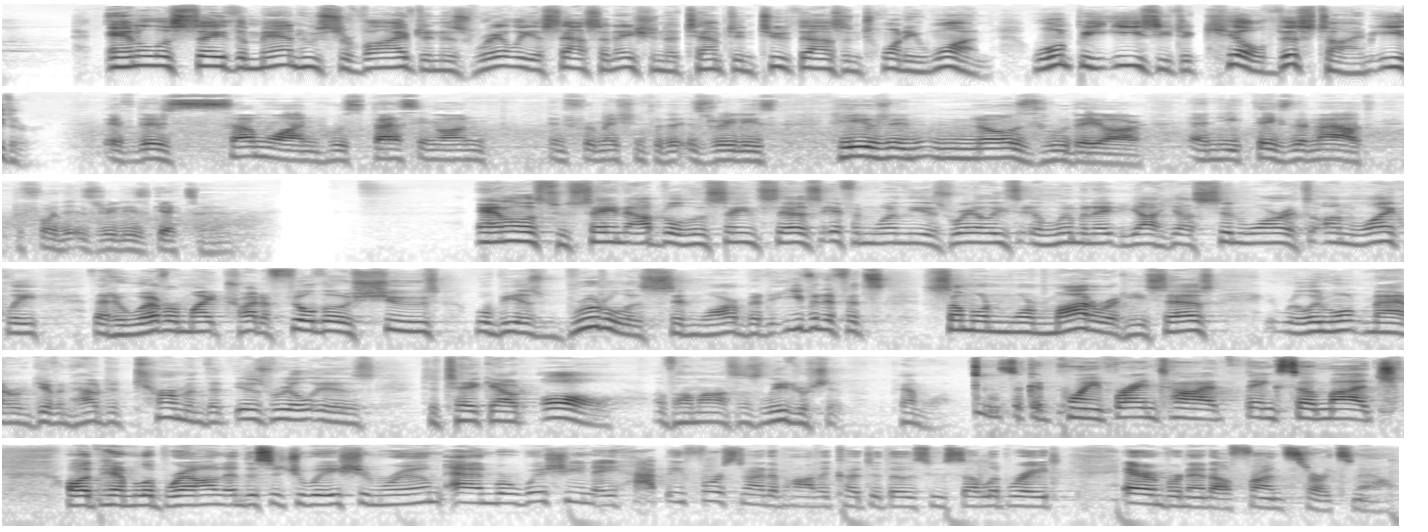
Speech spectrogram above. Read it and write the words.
Analysts say the man who survived an Israeli assassination attempt in 2021 won't be easy to kill this time either. If there's someone who's passing on information to the Israelis, he usually knows who they are, and he takes them out before the Israelis get to him. Analyst Hussein Abdul Hussein says if and when the Israelis eliminate Yahya Sinwar, it's unlikely that whoever might try to fill those shoes will be as brutal as Sinwar. But even if it's someone more moderate, he says, it really won't matter given how determined that Israel is to take out all of Hamas's leadership. Pamela. That's a good point. Brian Todd, thanks so much. Well, I'm Pamela Brown in the Situation Room, and we're wishing a happy first night of Hanukkah to those who celebrate. Erin Burnett out front starts now.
